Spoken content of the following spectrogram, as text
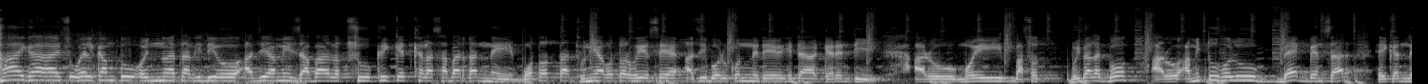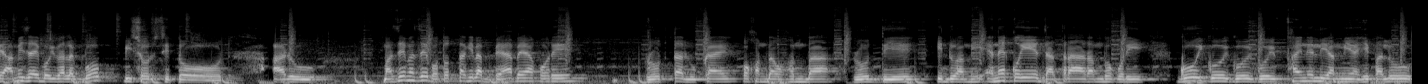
Hi guys welcome to অন্য এটা video আজি আমি যাব লাগছোঁ ক্ৰিকেট খেলা চাবৰ কাৰণে। বতৰ তাত ধুনীয়া বতৰ হৈ আছে। আজি বৰষুণ নেদে সেইটা গেৰেণ্টি আৰু মই বাছত বহিব লাগিব। আৰু আমিতো হ'লোঁ বেক বেঞ্চাৰ সেইকাৰণে আমি যাই বহিব লাগিব পিছৰ চিটত আৰু মাজে মাজে বতৰটা কিবা বেয়া বেয়া কৰে। ৰ'দটা লুকায় কখনবা কখনবা ৰ'দ দিয়ে। কিন্তু আমি এনেকৈয়ে যাত্ৰা আৰম্ভ কৰি গৈ গৈ গৈ গৈ ফাইনেলি আমি আহি পালোঁ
